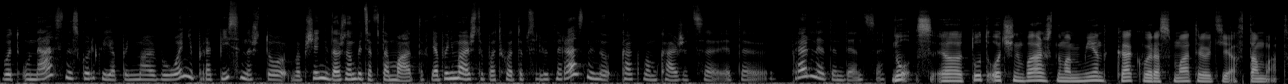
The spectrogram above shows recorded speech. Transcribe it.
вот у нас, насколько я понимаю, в ИОНе прописано, что вообще не должно быть автоматов. Я понимаю, что подход абсолютно разный, но как вам кажется, это правильная тенденция? Ну, с, э, тут очень важный момент, как вы рассматриваете автомат.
